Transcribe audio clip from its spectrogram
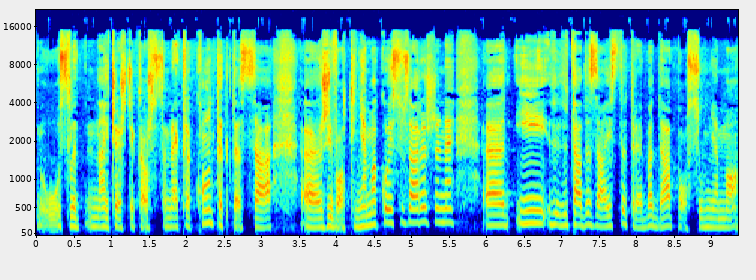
usled najčešće, kao što sam rekla, kontakta sa uh, životinjama koje su zaražene uh, i tada zaista treba da posumnjamo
